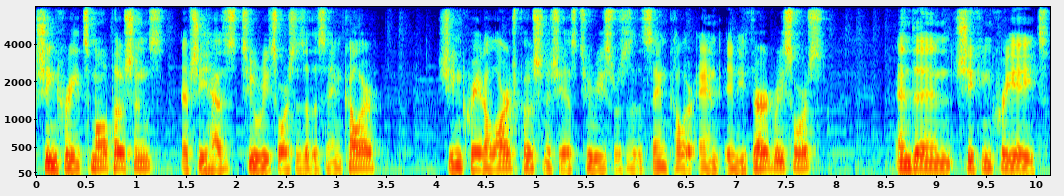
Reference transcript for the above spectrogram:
She can create small potions if she has two resources of the same color. She can create a large potion if she has two resources of the same color and any third resource. And then she can create,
